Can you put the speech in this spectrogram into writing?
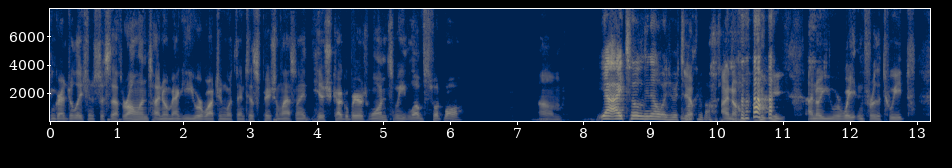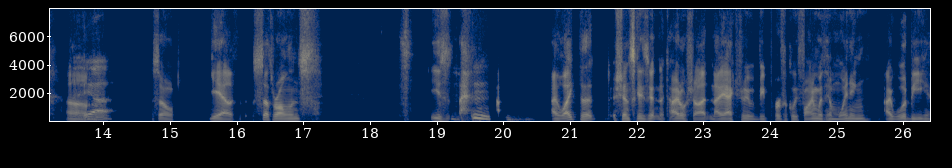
Congratulations to Seth Rollins. I know Maggie, you were watching with anticipation last night. His Chicago Bears won, so he loves football. Um, Yeah, I totally know what you're Yep, talking about. I know, I know you were waiting for the tweet. Um, yeah. So, yeah, Seth Rollins. He's. Mm. I like that Shinsuke's getting a title shot, and I actually would be perfectly fine with him winning. I would be,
